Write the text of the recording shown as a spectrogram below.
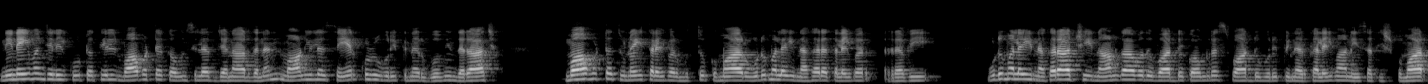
நினைவஞ்சலி கூட்டத்தில் மாவட்ட கவுன்சிலர் ஜனார்தனன் மாநில செயற்குழு உறுப்பினர் கோவிந்தராஜ் மாவட்ட துணைத் தலைவர் முத்துக்குமார் உடுமலை நகர தலைவர் ரவி உடுமலை நகராட்சி நான்காவது வார்டு காங்கிரஸ் வார்டு உறுப்பினர் கலைவாணி சதீஷ்குமார்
